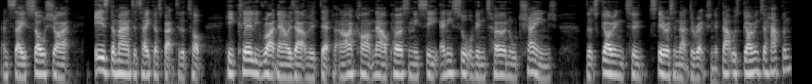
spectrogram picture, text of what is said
and say Solskjaer is the man to take us back to the top. He clearly right now is out of his depth, and I can't now personally see any sort of internal change that's going to steer us in that direction. If that was going to happen,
